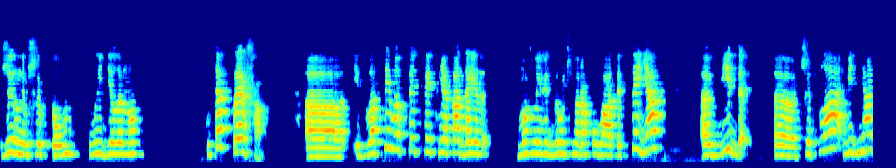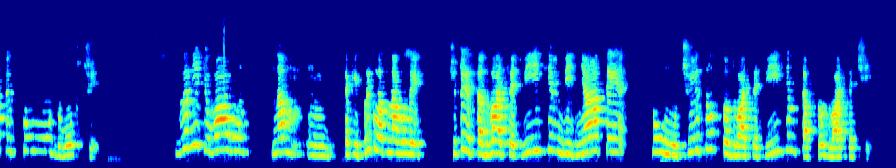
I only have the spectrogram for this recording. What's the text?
жирним шрифтом виділено. І так, перша е, із властивостей цих, яка дає можливість зручно рахувати, це як е, від е, числа відняти суму двох чисел. Зверніть увагу, нам такий приклад навели. 428 відняти суму чисел 128 та 126.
